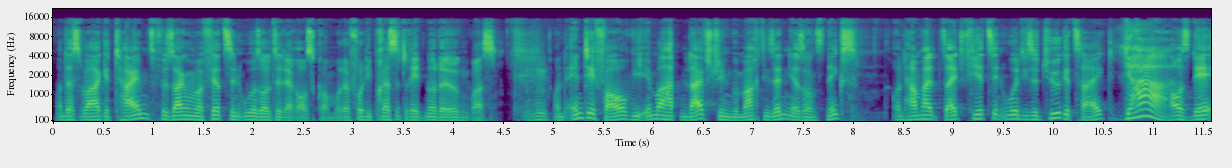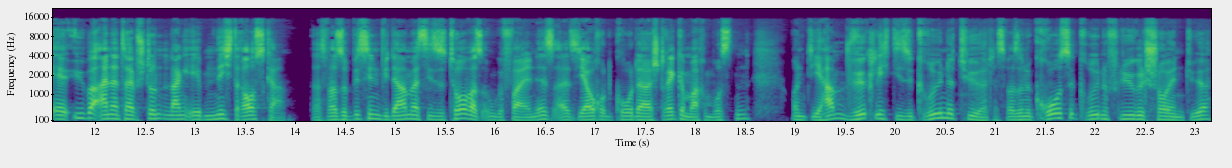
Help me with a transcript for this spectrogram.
Und das war getimed für, sagen wir mal, 14 Uhr sollte der rauskommen oder vor die Presse treten oder irgendwas. Mhm. Und NTV, wie immer, hat einen Livestream gemacht, die senden ja sonst nix und haben halt seit 14 Uhr diese Tür gezeigt, Ja, aus der er über anderthalb Stunden lang eben nicht rauskam. Das war so ein bisschen wie damals dieses Tor, was umgefallen ist, als Jauch und Co. da Strecke machen mussten. Und die haben wirklich diese grüne Tür, das war so eine große grüne Flügelscheunentür,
